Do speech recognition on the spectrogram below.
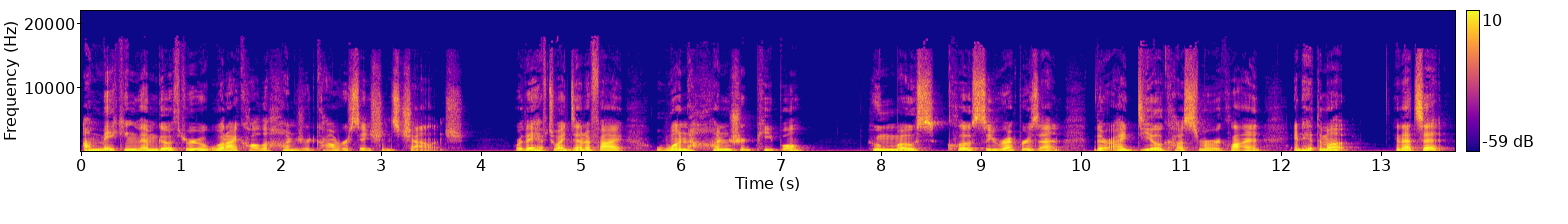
I'm making them go through what I call the 100 Conversations Challenge, where they have to identify 100 people who most closely represent their ideal customer or client and hit them up. And that's it.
